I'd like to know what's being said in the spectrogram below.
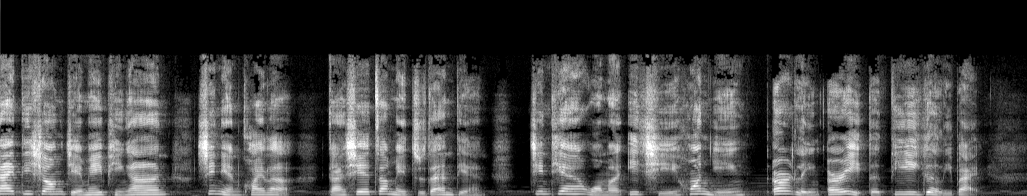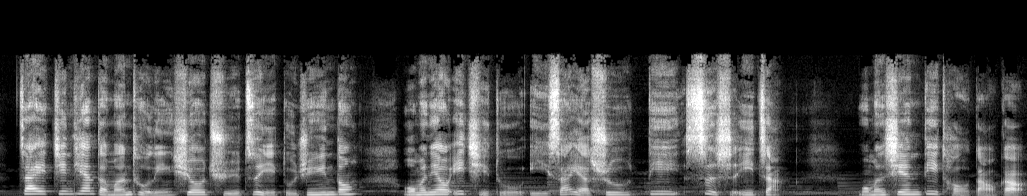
亲爱弟兄姐妹平安，新年快乐！感谢赞美主的恩典。今天我们一起欢迎二零二一的第一个礼拜。在今天的门徒灵修取自于读经运动，我们要一起读以赛亚书第四十一章。我们先低头祷告，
